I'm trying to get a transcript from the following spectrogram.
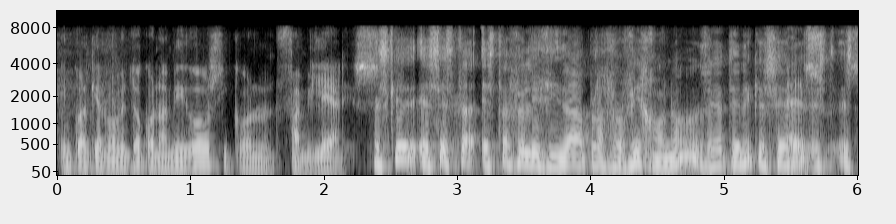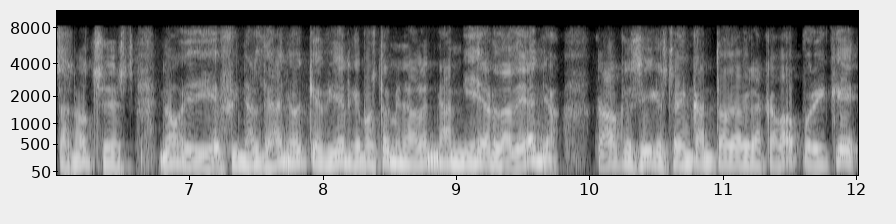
en cualquier momento con amigos y con familiares. Es que es esta, esta felicidad a plazo fijo, ¿no? O sea, tiene que ser est- esta noche, ¿no? Y el final de año, ¡ay, qué bien, que hemos terminado una mierda de año. Claro que sí, que estoy encantado de haber acabado, pero ¿y qué,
